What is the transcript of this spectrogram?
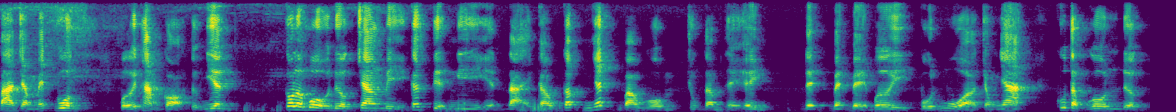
300 m2 với thảm cỏ tự nhiên. Câu lạc bộ được trang bị các tiện nghi hiện đại cao cấp nhất bao gồm trung tâm thể hình, bể, bể bơi 4 mùa trong nhà. Khu tập gôn được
